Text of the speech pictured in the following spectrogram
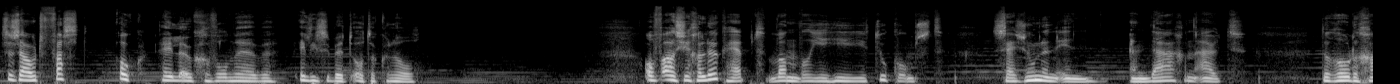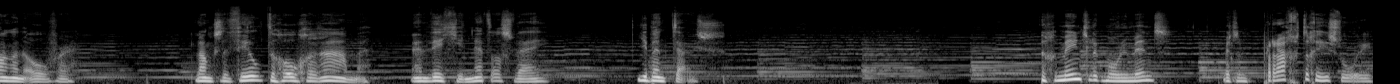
Ze zou het vast ook heel leuk gevonden hebben, Elisabeth Otto-Knol. Of als je geluk hebt, wandel je hier je toekomst. Seizoenen in en dagen uit. De rode gangen over. Langs de veel te hoge ramen en weet je, net als wij, je bent thuis. Een gemeentelijk monument met een prachtige historie.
